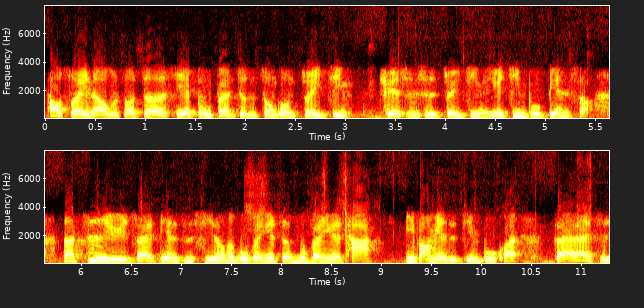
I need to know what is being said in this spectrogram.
好，所以呢，我们说这些部分就是中共追进，确实是追进了，因为进步变少。那至于在电子系统的部分，因为这部分因为它。一方面是进步快，再来是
